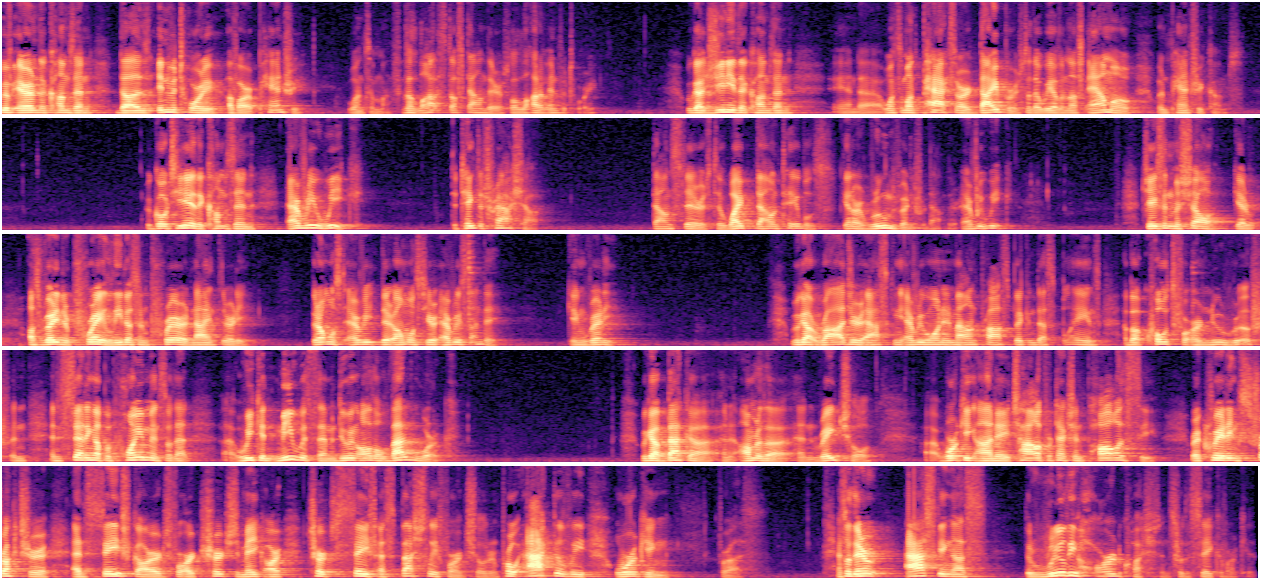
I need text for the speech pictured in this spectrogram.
We have Aaron that comes and does inventory of our pantry once a month. There's a lot of stuff down there, so a lot of inventory. We've got Jeannie that comes and, and uh, once a month packs our diapers so that we have enough ammo when pantry comes. Have Gautier that comes in every week to take the trash out downstairs, to wipe down tables, get our rooms ready for down there every week. Jason and Michelle get us ready to pray, lead us in prayer at 9:30. They're almost, every, they're almost here every Sunday, getting ready. We got Roger asking everyone in Mount Prospect and Des Plaines about quotes for our new roof and, and setting up appointments so that uh, we can meet with them and doing all the lead work. We got Becca and Amrita and Rachel uh, working on a child protection policy. We're creating structure and safeguards for our church to make our church safe, especially for our children, proactively working for us. And so they're asking us the really hard questions for the sake of our kids.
